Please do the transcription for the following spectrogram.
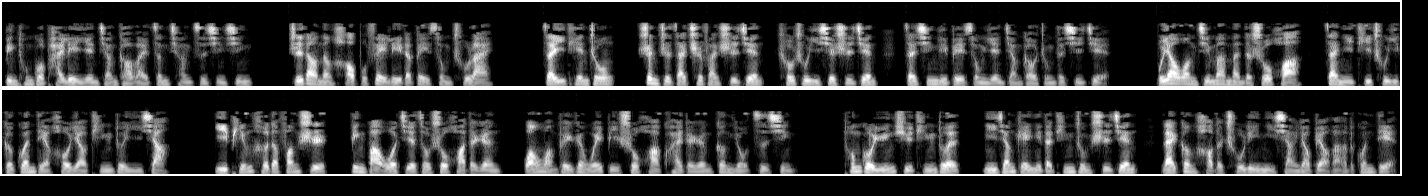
并通过排练演讲稿来增强自信心，直到能毫不费力的背诵出来。在一天中。甚至在吃饭时间抽出一些时间，在心里背诵演讲稿中的细节。不要忘记慢慢的说话，在你提出一个观点后要停顿一下，以平和的方式并把握节奏说话的人，往往被认为比说话快的人更有自信。通过允许停顿，你将给你的听众时间来更好的处理你想要表达的观点。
